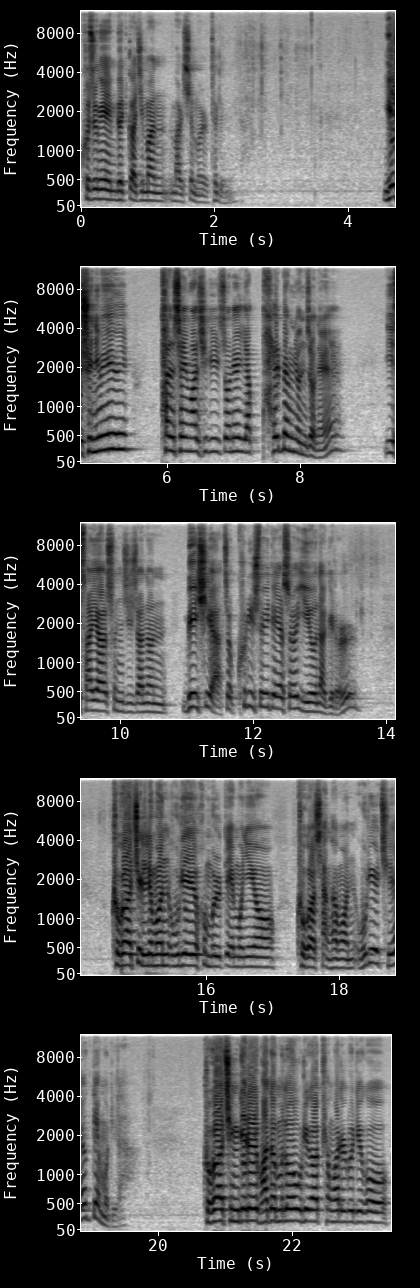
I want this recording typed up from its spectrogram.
그 중에 몇 가지만 말씀을 드립니다. 예수님이 탄생하시기 전에 약 800년 전에 이사야 선지자는 메시아, 즉 그리스도에 대해서 예언하기를 그가 찔림은 우리의 허물 때문이요 그가 상함은 우리의 죄악 때문이라. 그가 징계를 받음으로 우리가 평화를 누리고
